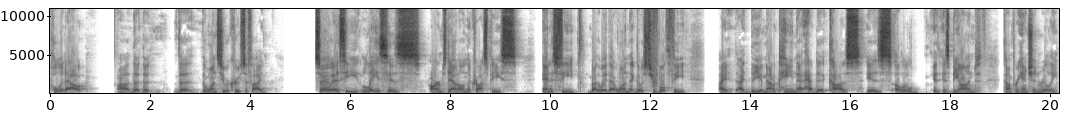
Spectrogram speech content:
pull it out. Uh, the, the, the, the ones who were crucified. So as he lays his arms down on the crosspiece and his feet, by the way, that one that goes through both feet, I, I, the amount of pain that had to cause is a little is beyond comprehension, really.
